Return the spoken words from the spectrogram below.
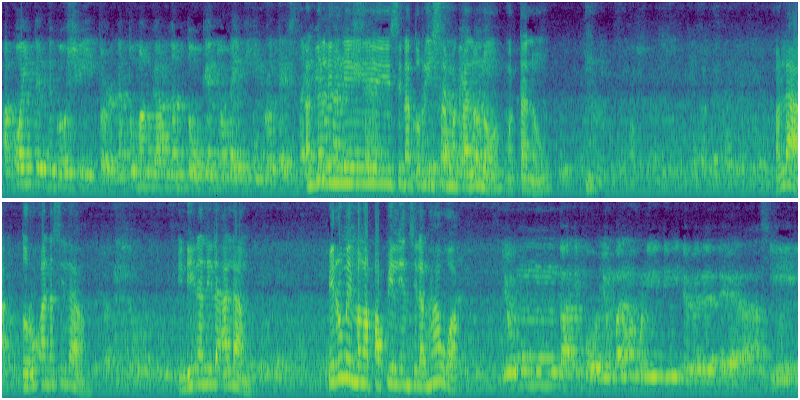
appointed negotiator na tumanggap ng token yung kay DE Protesta. Ang galing ni pinaka-recent- Senator Risa recent magano memory. no, magtanong. Wala, turuan na sila. Hindi na nila alam. Pero may mga papel yan silang hawak. Yung dati po, yung panahon po ni D. De Vedetera, si,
